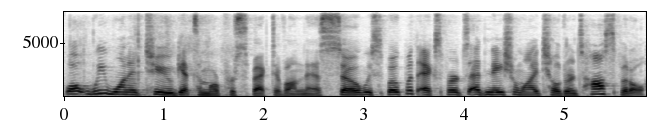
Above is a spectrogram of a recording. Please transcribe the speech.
Well, we wanted to get some more perspective on this, so we spoke with experts at Nationwide Children's Hospital.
